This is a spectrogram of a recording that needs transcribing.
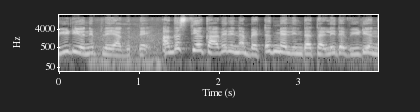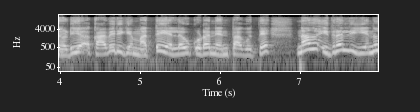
ವಿಡಿಯೋನೇ ಪ್ಲೇ ಆಗುತ್ತೆ. ಅಗಸ್ತ್ಯ ಕಾವೇರಿನ ಬೆಟ್ಟದ ಮೇಲಿಂದ ತಳ್ಳಿದ ವಿಡಿಯೋ ನೋಡಿ, ಕಾವೇರಿಗೆ ಮತ್ತೆ ಎಲ್ಲವೂ ಕೂಡ ನೆನಪಾಗುತ್ತೆ. ನಾನು ಇದರಲ್ಲಿ ಏನು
